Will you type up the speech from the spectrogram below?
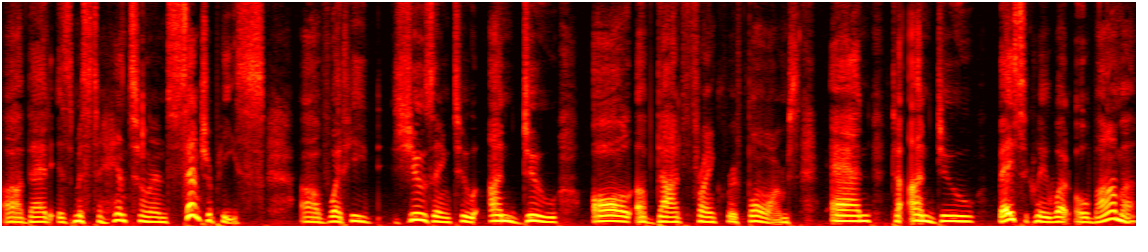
Uh, that is Mr. Hensarling's centerpiece of what he's using to undo all of Dodd Frank reforms and to undo basically what Obama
